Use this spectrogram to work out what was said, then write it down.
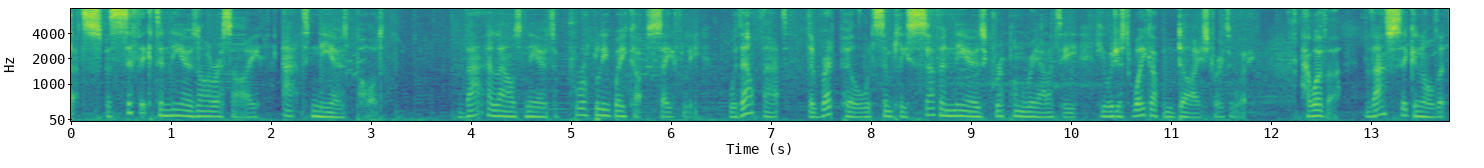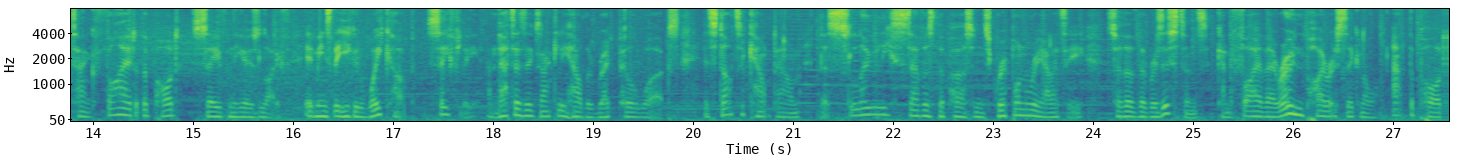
that's specific to Neo's RSI at Neo's pod. That allows Neo to properly wake up safely. Without that, the red pill would simply sever Neo's grip on reality, he would just wake up and die straight away. However, that signal that Tank fired at the pod saved Neo's life. It means that he could wake up safely, and that is exactly how the red pill works. It starts a countdown that slowly severs the person's grip on reality so that the resistance can fire their own pirate signal at the pod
